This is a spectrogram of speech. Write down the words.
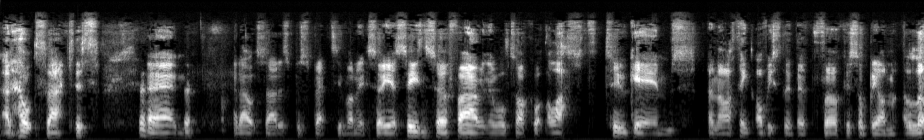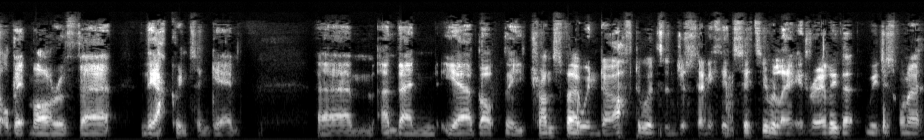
an outsider's um, an outsider's perspective on it. So yeah, season so far, and then we'll talk about the last two games, and I think obviously the focus will be on a little bit more of uh, the Accrington game, um, and then yeah, about the transfer window afterwards, and just anything City related really that we just want to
